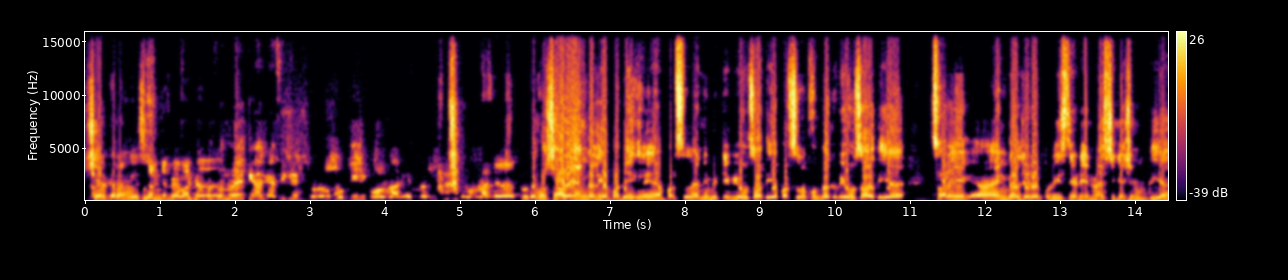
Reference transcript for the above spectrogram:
ਸ਼ੇਅਰ ਕਰਾਂਗੇ ਅਸੀਂ। ਸਮਝਣ ਤੋਂ ਫੈਮਿਲੀ ਬਾਅਦ ਮੈਂਬਰ ਨੂੰ ਇਹ ਕਿਹਾ ਗਿਆ ਸੀ ਕਿ ਉਹਨਾਂ ਨੂੰ ਗੋਪੀ ਦੀ ਕਾਲ ਆ ਰਹੀ ਹੈ ਇਸ ਤਰ੍ਹਾਂ ਦੀ ਅੱਜ ਦੇਖੋ ਸਾਰੇ ਐਂਗਲ ਹੀ ਆਪਾਂ ਦੇਖ ਰਹੇ ਹਾਂ। ਪਰਸਨਲ ਐਨਿਮਿਟੀ ਵੀ ਹੋ ਸਕਦੀ ਹੈ ਪਰਸਨਲ ਖੁੰਦਕ ਵੀ ਹੋ ਸਕਦੀ ਹੈ। ਸਾਰੇ ਐਂਗਲ ਜਿਹੜੇ ਪੁਲਿਸ ਦੀ ਜਿਹੜੀ ਇਨਵੈਸਟੀਗੇਸ਼ਨ ਹੁੰਦੀ ਹੈ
